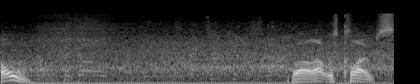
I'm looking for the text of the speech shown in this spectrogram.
Oh. Well, that was close.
